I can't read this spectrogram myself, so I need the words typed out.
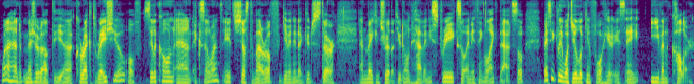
When I had measured out the uh, correct ratio of silicone and accelerant, it's just a matter of giving it a good stir and making sure that you don't have any streaks or anything like that. So basically what you're looking for here is a even color.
